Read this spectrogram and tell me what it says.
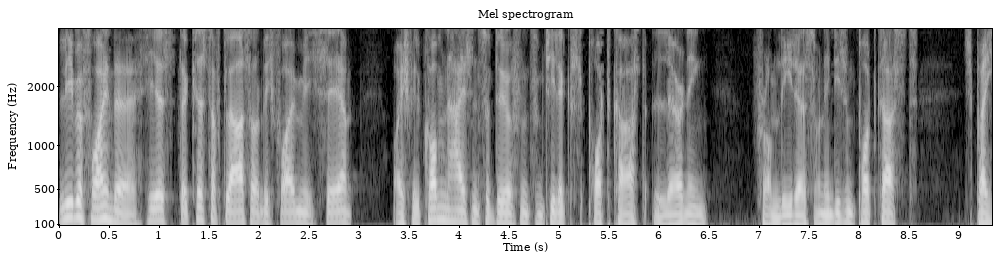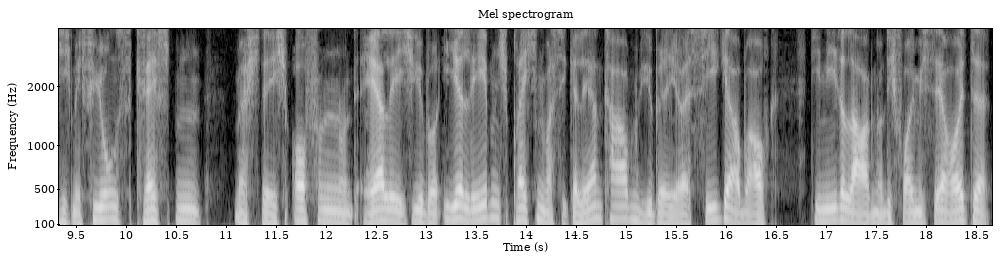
Liebe Freunde, hier ist der Christoph Glaser und ich freue mich sehr, euch willkommen heißen zu dürfen zum Telex Podcast Learning from Leaders. Und in diesem Podcast spreche ich mit Führungskräften, möchte ich offen und ehrlich über ihr Leben sprechen, was sie gelernt haben, über ihre Siege, aber auch die Niederlagen. Und ich freue mich sehr, heute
